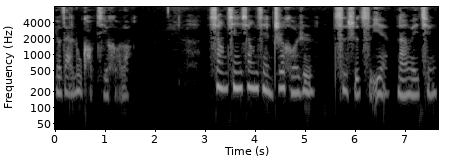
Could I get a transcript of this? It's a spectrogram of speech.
又在路口集合了。相亲相见知何日？此时此夜难为情。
